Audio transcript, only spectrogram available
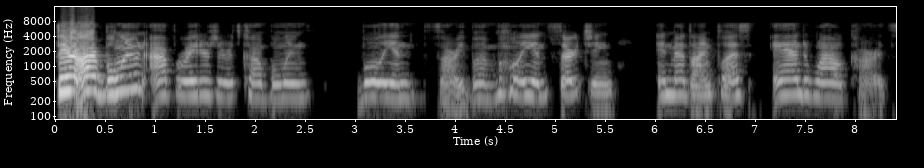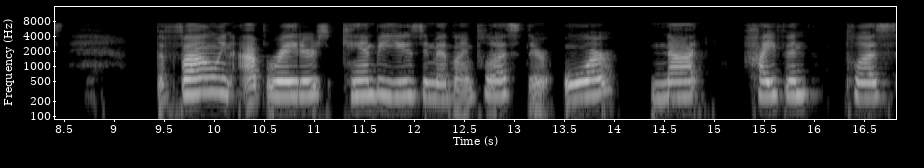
There are balloon operators, or it's called balloon Boolean, sorry, Boolean searching in Medline Plus and wildcards. The following operators can be used in Medline Plus. They're or, not, hyphen, plus,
